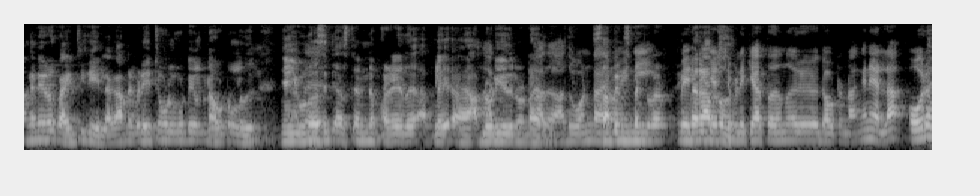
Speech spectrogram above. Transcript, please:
അങ്ങനെ ഒരു ക്രൈറ്റീരിയ ഇല്ല. കാരണം ഇവിടെ ഏറ്റവും കൂടുതൽ കുട്ടികൾക്ക് ഡൗട്ട് ഉള്ളത് ഞാൻ യൂണിവേഴ്സിറ്റി അസിസ്റ്റന്റ് പഴയത് അപ്ലൈ അപ്ലോഡ് ചെയ്തിട്ടുണ്ടായിരുന്നു. വിളിക്കാത്തതെന്ന് ഒരു ഡൗട്ട് ഉണ്ട്. അങ്ങനെയല്ല ഓരോ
